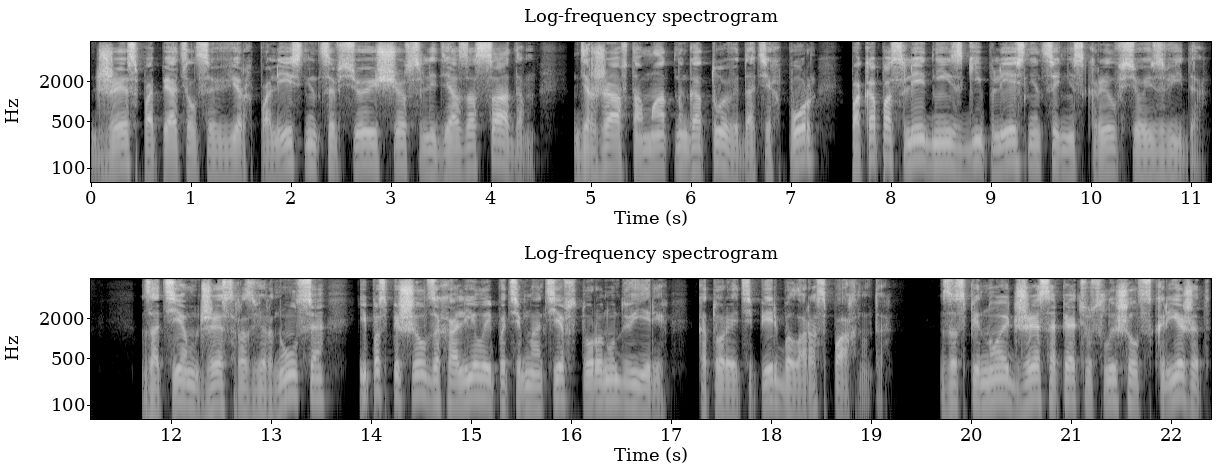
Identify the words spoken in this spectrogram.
Джесс попятился вверх по лестнице, все еще следя за садом, держа автомат наготове до тех пор, пока последний изгиб лестницы не скрыл все из вида. Затем Джесс развернулся и поспешил за Халилой по темноте в сторону двери, которая теперь была распахнута. За спиной Джесс опять услышал скрежет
